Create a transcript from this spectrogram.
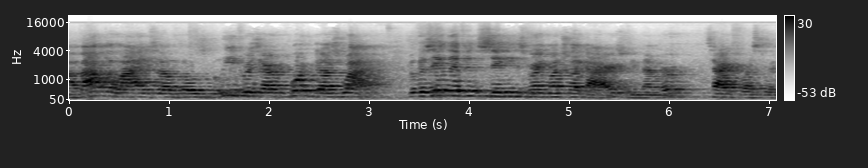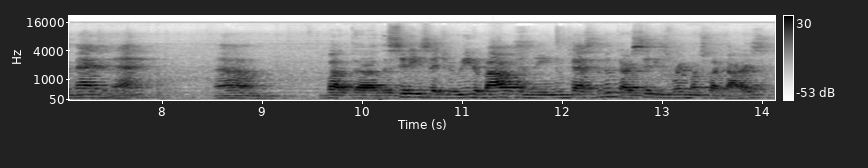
about the lives of those believers are important to us. Why? Because they live in cities very much like ours, remember? It's hard for us to imagine that. Um, but uh, the cities that you read about in the New Testament are cities very much like ours.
